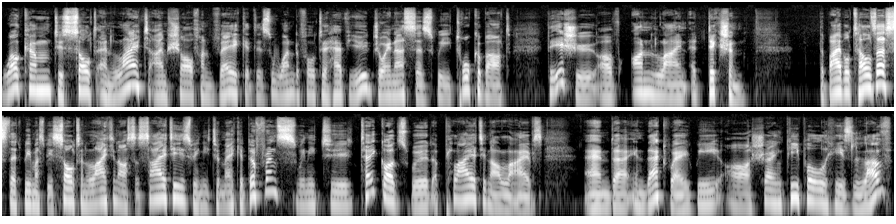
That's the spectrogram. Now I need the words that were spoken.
Welcome to Salt and Light. I'm Charl van Wyk. It is wonderful to have you join us as we talk about the issue of online addiction. The Bible tells us that we must be salt and light in our societies. We need to make a difference. We need to take God's word, apply it in our lives. And uh, in that way, we are showing people His love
